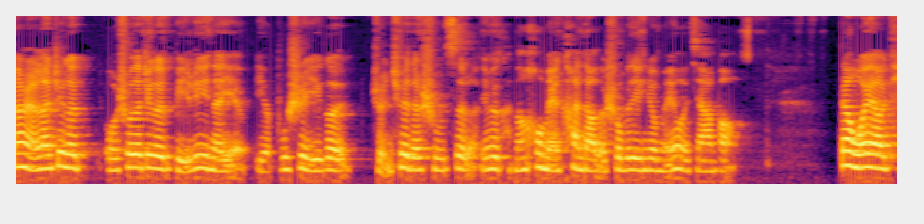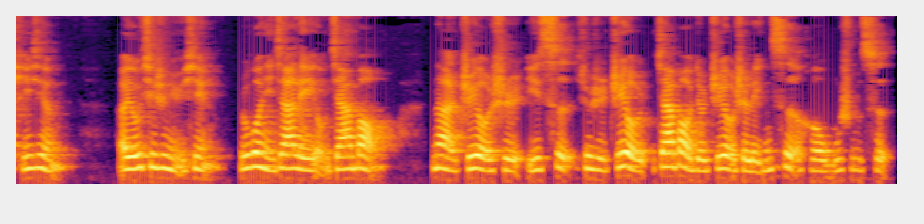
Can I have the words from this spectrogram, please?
当然了，这个我说的这个比例呢，也也不是一个准确的数字了，因为可能后面看到的说不定就没有家暴。但我也要提醒，呃，尤其是女性，如果你家里有家暴，那只有是一次，就是只有家暴就只有是零次和无数次。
